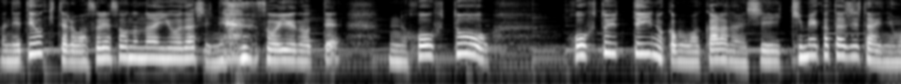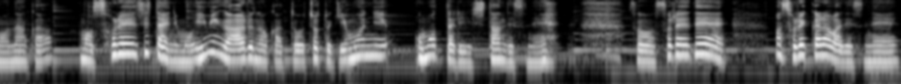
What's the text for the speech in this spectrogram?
まあ、寝て起きたら忘れそうな内容だしね そういうのって、うん、抱負と抱負と言っていいのかもわからないし決め方自体にもなんかもうそれ自体にも意味があるのかとちょっと疑問に思ったりしたんですね。そうそれで、まあ、それからはですね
